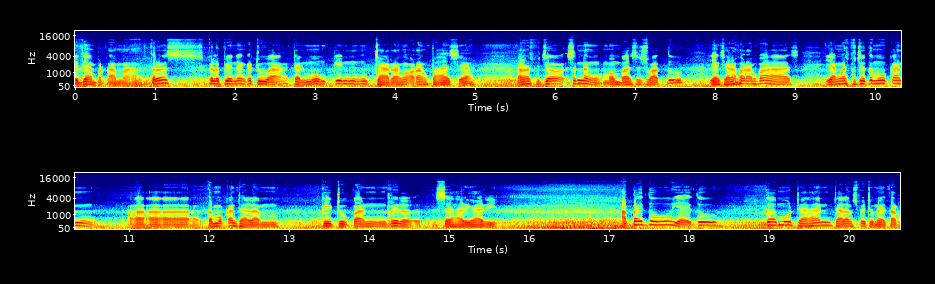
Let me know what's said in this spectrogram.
Itu yang pertama. Terus kelebihan yang kedua dan mungkin jarang orang bahas ya. Karena Mas Bejo seneng membahas sesuatu yang jarang orang bahas. Yang Mas Bejo temukan uh, temukan dalam kehidupan real sehari-hari. Apa itu? Yaitu kemudahan dalam speedometer.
